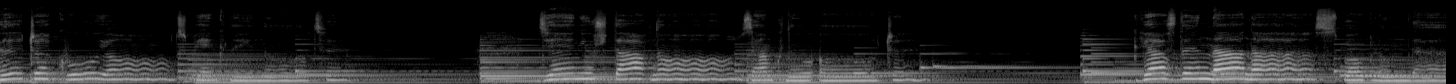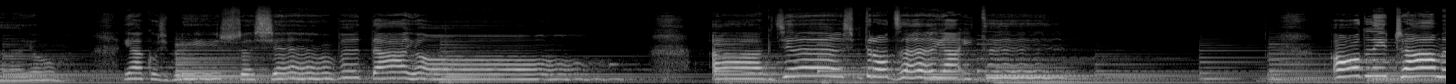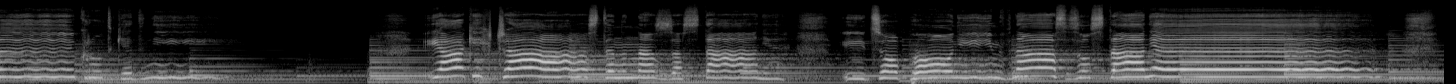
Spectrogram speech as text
wyczekując pięknej nocy. Dzień już dawno zamknął oczy. Gwiazdy na nas spoglądają, jakoś bliższe się wydają. A gdzieś w drodze ja i ty odliczamy dni. Jakich czas ten nas zastanie i co po nim w nas zostanie?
